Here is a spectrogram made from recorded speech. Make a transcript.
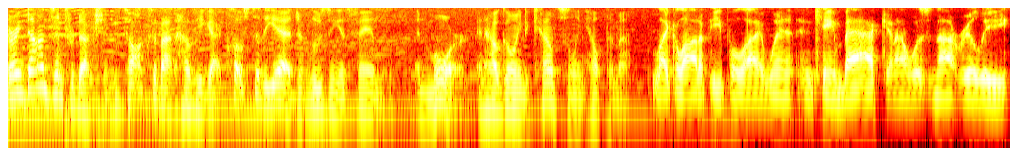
During Don's introduction, he talks about how he got close to the edge of losing his family and more, and how going to counseling helped him out. Like a lot of people, I went and came back, and I was not really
